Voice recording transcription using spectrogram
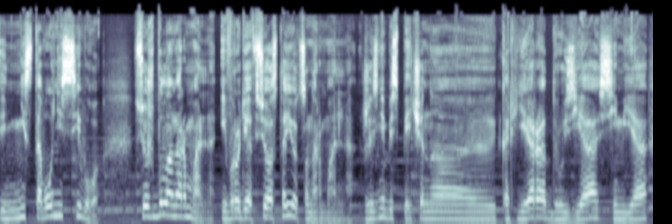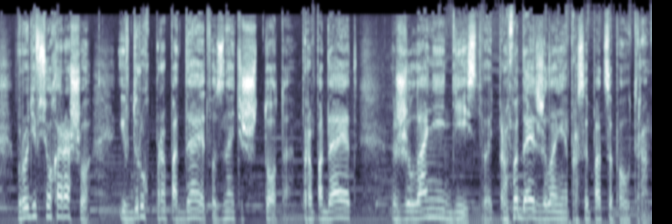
ни с того, ни с сего. Все же было нормально, и вроде все остается нормально. Жизнь обеспечена, карьера, друзья, семья, вроде все хорошо. И вдруг пропадает, вот знаете, что-то. Пропадает желание действовать, пропадает желание просыпаться по утрам.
